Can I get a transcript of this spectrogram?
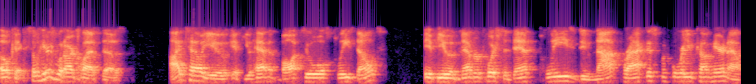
Okay, so here's what our class does. I tell you, if you haven't bought tools, please don't. If you have never pushed a dent, please do not practice before you come here. Now,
